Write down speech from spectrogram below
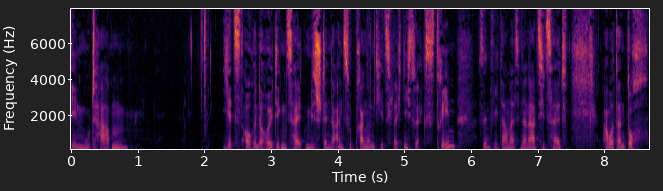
den Mut haben, jetzt auch in der heutigen Zeit Missstände anzuprangern, die jetzt vielleicht nicht so extrem sind wie damals in der Nazi-Zeit, aber dann doch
